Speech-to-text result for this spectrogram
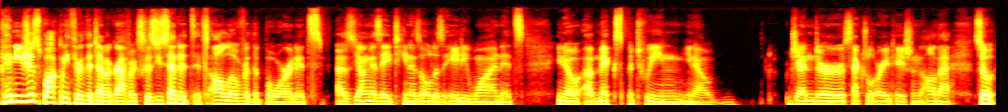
can you just walk me through the demographics? Because you said it's it's all over the board. It's as young as eighteen, as old as eighty one. It's you know a mix between you know gender, sexual orientation, all that. So,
